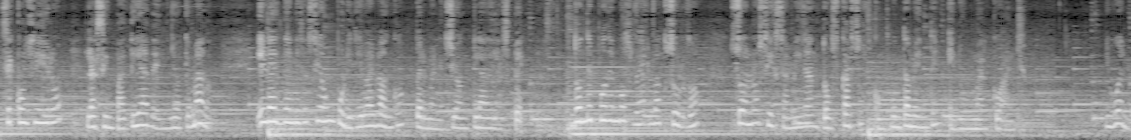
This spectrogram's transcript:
se consideró la simpatía del niño quemado, y la indemnización punitiva del banco permaneció anclada en las pérdidas. Donde podemos ver lo absurdo solo si examinan dos casos conjuntamente en un marco ancho. Y bueno,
